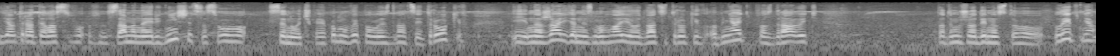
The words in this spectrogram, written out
Я втратила саме найрідніше це свого синочка, якому виповнилось 20 років. І, на жаль, я не змогла його 20 років обняти, поздравити, тому що 11 липня,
